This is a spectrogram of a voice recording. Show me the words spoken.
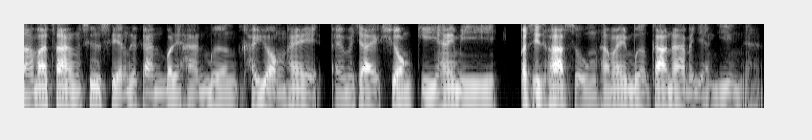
สามารถสร้างชื่อเสียงด้วยการบริหารเมืองคยองให้ไอ้ไม่ใช่คยองกีให้มีประสิทธิภาพสูงทำให้เมืองก้าวหน้าเป็นอย่างยิ่งนะฮะ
